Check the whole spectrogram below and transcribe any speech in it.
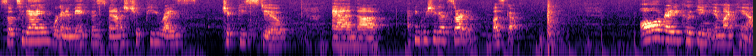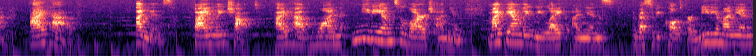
So today we're gonna make this Spanish chickpea rice, chickpea stew, and uh, I think we should get started. Let's go. Already cooking in my pan, I have onions, finely chopped. I have one medium to large onion. My family, we like onions. The recipe called for a medium onion.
